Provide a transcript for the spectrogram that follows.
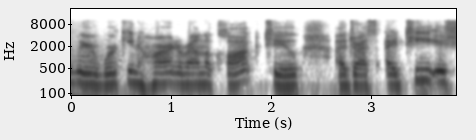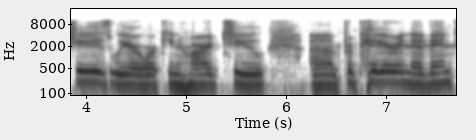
We're working hard around the clock to address IT issues. We are working hard to um, prepare in the event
